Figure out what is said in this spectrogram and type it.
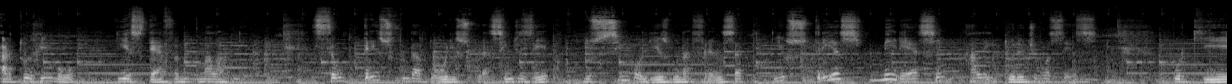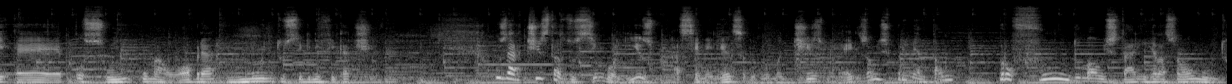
Arthur Rimbaud e Stephen Mallarmé. São três fundadores, por assim dizer, do simbolismo na França e os três merecem a leitura de vocês porque é, possuem uma obra muito significativa. Os artistas do simbolismo, à semelhança do romantismo, né, eles vão experimentar um profundo mal-estar em relação ao mundo,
